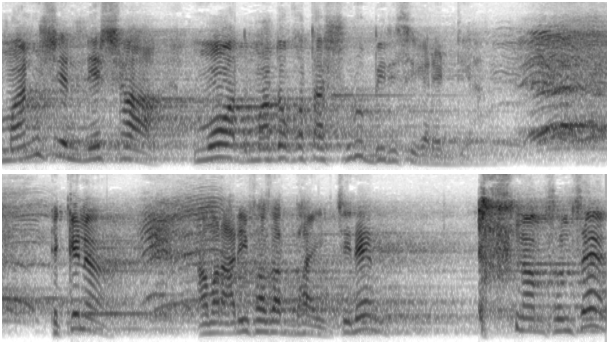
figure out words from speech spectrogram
মানুষের নেশা, মদ মাদকতা শুরু বিড়ি সিগারেট দেয়া। ঠিক না আমার আরিফ আজাদ ভাই, চিনেন? নাম শুনছেন?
